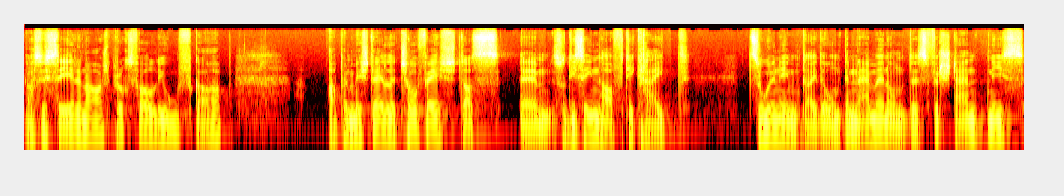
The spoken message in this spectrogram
Also es ist sehr eine anspruchsvolle Aufgabe, aber wir stellen schon fest, dass ähm, so die Sinnhaftigkeit zunimmt in den Unternehmen und das Verständnis,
